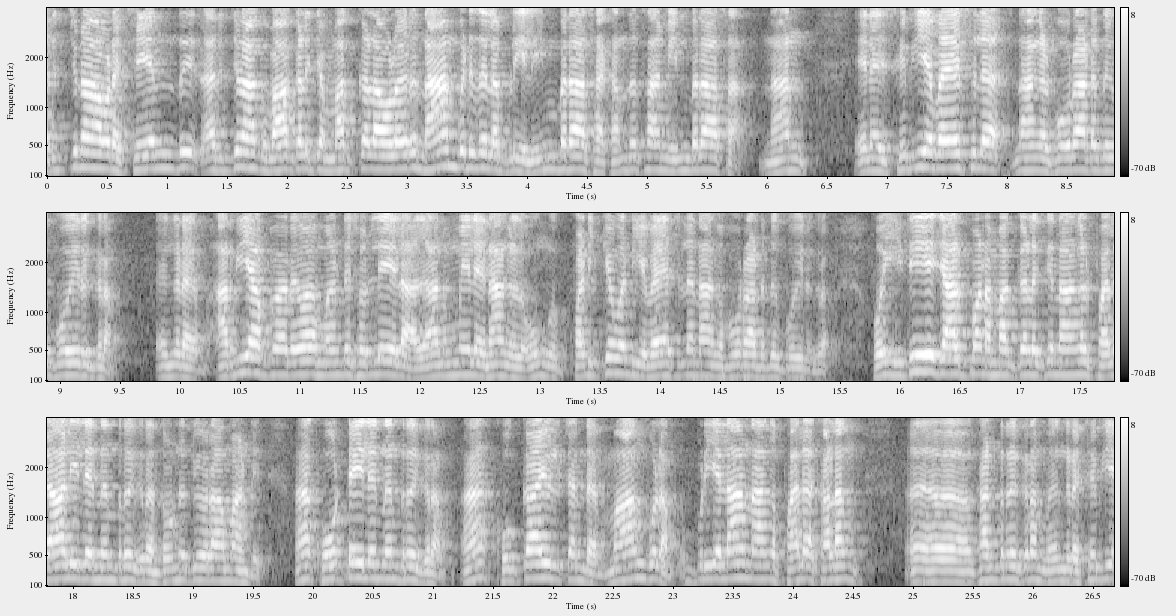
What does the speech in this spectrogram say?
அர்ஜுனாவோட சேர்ந்து அர்ஜுனாவுக்கு வாக்களித்த மக்கள் அவ்வளோ பேரும் நான் விடுதலை புலிகள் இன்பராசா கந்தசாமி இன்பராசா நான் என்னை சிறிய வயசில் நாங்கள் போராட்டத்துக்கு போயிருக்கிறோம். எங்களோட அரியா பருவம்னு என்று சொல்லல அது உண்மையிலே நாங்கள் உங்கள் படிக்க வேண்டிய வயசில் நாங்கள் போராட்டத்துக்கு போயிருக்கிறோம். போய் இதே யாழ்ப்பாண மக்களுக்கு நாங்கள் பலாலியில் நின்றுருக்கிறோம். தொண்ணூற்றி ஓராம் ஆண்டு. ஆ கோட்டையில் நின்றுருக்கிறோம். ஆ கொக்காயில் சண்டை மாங்குளம் இப்படியெல்லாம் நாங்கள் பல களம் கண்டிருக்கிறோம் எங்களோட சிறிய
